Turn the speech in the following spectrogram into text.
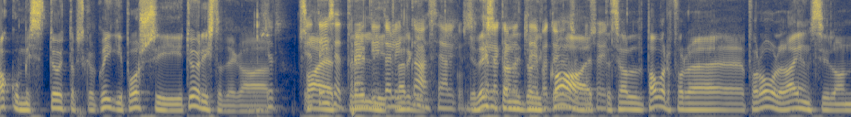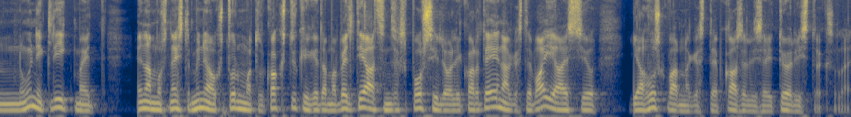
aku, mis töötab siis ka kõigi Boschi tööriistadega. ja, teised brändid olid ka seal, kus. ja teised brändid olid ka, et seal Power for, äh, for All Alliance'il on hunnik liikmeid enamus neist on minu jaoks tundmatud, kaks tükki, keda ma veel teadsin, lisaks Boschile oli Cardena, kes teeb aia asju ja Husqvarna, kes teeb ka selliseid tööriistu, eks ole.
